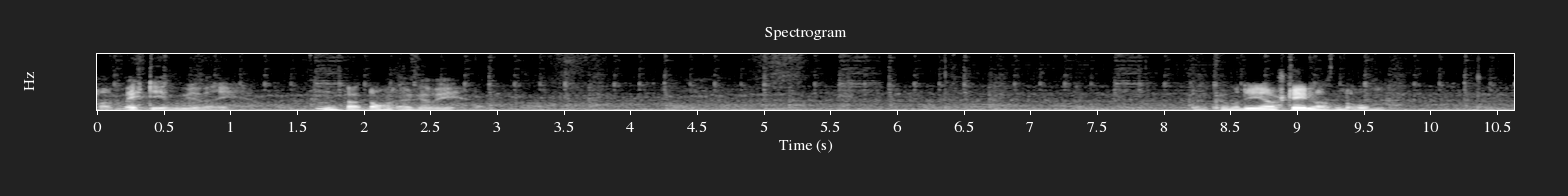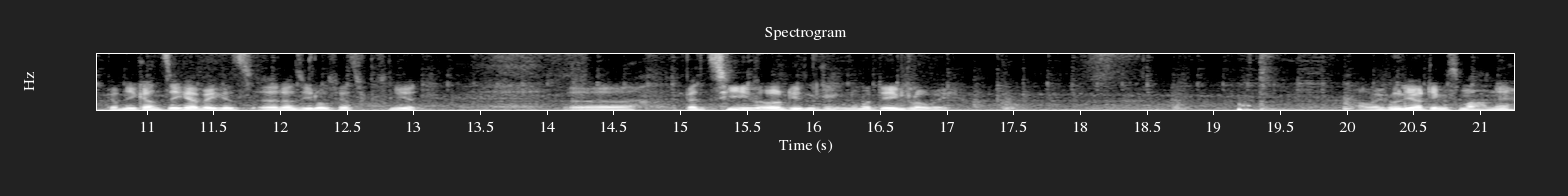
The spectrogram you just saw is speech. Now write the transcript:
Ah, mächtig wieder, wenn ich. Hm, da noch ein LKW. Dann können wir den ja stehen lassen da oben. Ich bin nicht ganz sicher, welches äh, der Silos jetzt funktioniert. Äh, Benzin oder Diesel ging nur mit den, glaube ich. Aber ich will ja Dings machen, ne?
